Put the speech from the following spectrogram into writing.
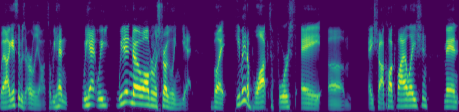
Well, I guess it was early on, so we hadn't we had we we didn't know Auburn was struggling yet. But he made a block to force a um a shot clock violation. Man,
